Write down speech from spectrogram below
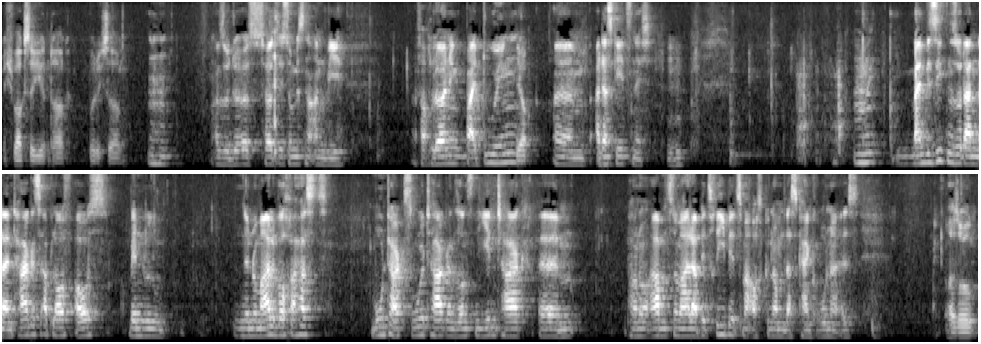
ich wachse jeden Tag, würde ich sagen. Mhm. Also das hört sich so ein bisschen an wie einfach Learning by Doing. Ja. Ähm, ah, das geht's nicht. Mhm. mhm. Mein, wie sieht denn so dann dein Tagesablauf aus, wenn du eine normale Woche hast? Montags, Ruhetag, ansonsten jeden Tag ähm, abends normaler Betrieb, jetzt mal ausgenommen, dass kein Corona ist. Also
